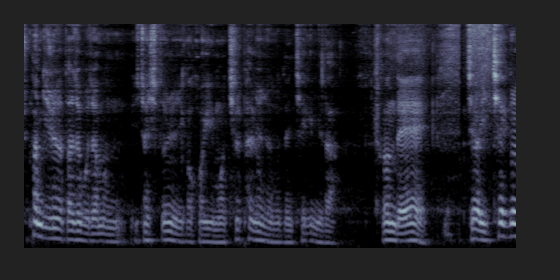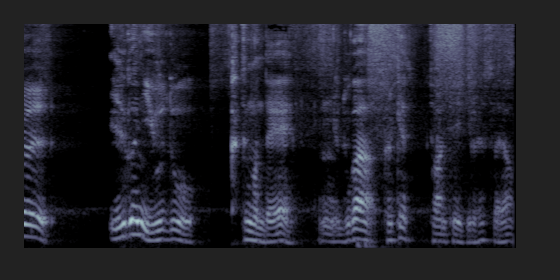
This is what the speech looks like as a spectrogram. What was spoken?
초판 기준으로 따져보자면 2013년이니까 거의 뭐 7, 8년 정도 된 책입니다. 그런데 제가 이 책을 읽은 이유도 같은 건데 음, 누가 그렇게 저한테 얘기를 했어요.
